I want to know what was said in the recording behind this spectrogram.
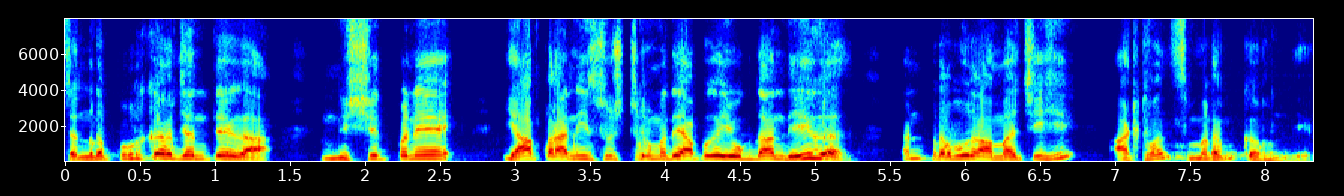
चंद्रपूरकर जनतेला निश्चितपणे या प्राणीसृष्टीमध्ये आपलं योगदान देईल आणि प्रभू रामाचीही आठवण स्मरण करून देईल.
